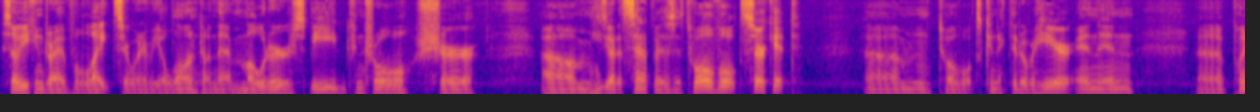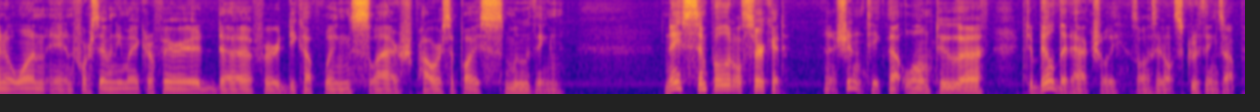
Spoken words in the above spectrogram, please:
So you can drive lights or whatever you want on that motor speed control. Sure. Um, he's got it set up as a 12 volt circuit. Um, 12 volts connected over here, and then uh, 0.01 and 470 microfarad uh, for decoupling slash power supply smoothing. Nice simple little circuit, and it shouldn't take that long to uh, to build it, actually, as long as they don't screw things up.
